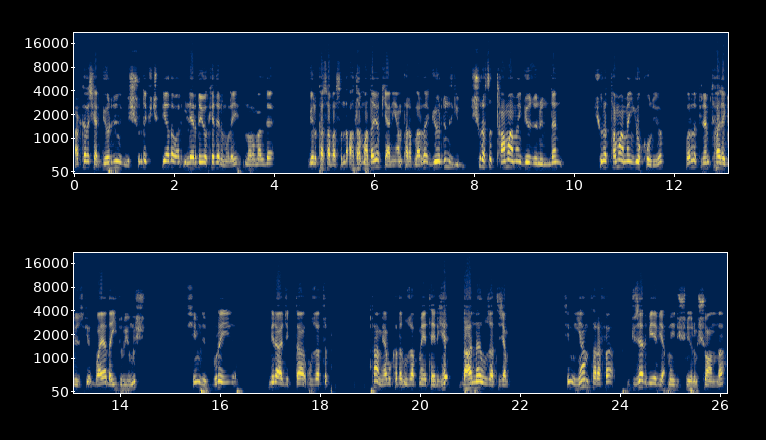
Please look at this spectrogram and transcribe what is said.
Arkadaşlar gördüğünüz gibi şurada küçük bir ada var. İleride yok ederim orayı. Normalde göl kasabasında adam ada yok yani yan taraflarda. Gördüğünüz gibi şurası tamamen göz önünden şura tamamen yok oluyor. Bu arada piramit hala gözüküyor. Bayağı da iyi duruyormuş. Şimdi burayı birazcık daha uzatıp tamam ya bu kadar uzatma yeter. Daha ne uzatacağım? Şimdi yan tarafa güzel bir ev yapmayı düşünüyorum şu anda.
